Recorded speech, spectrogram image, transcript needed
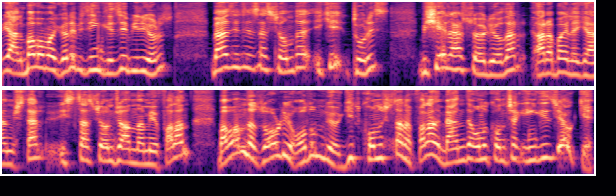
yani babama göre biz İngilizce biliyoruz. Benzin istasyonunda iki turist bir şeyler söylüyorlar. Arabayla gelmişler. İstasyoncu anlamıyor falan. Babam da zorluyor. Oğlum diyor git konuşsana falan. Bende onu konuşacak İngilizce yok ki.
